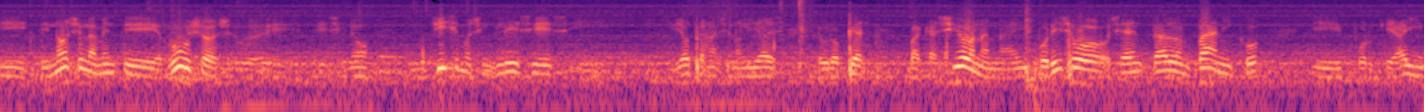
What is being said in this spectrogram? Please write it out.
este, no solamente rusos, este, sino muchísimos ingleses y, de otras nacionalidades europeas vacacionan ahí. Por eso se ha entrado en pánico, eh, porque hay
